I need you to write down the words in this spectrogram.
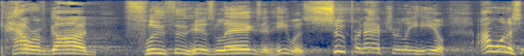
power of God flew through his legs and he was supernaturally healed. I want to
